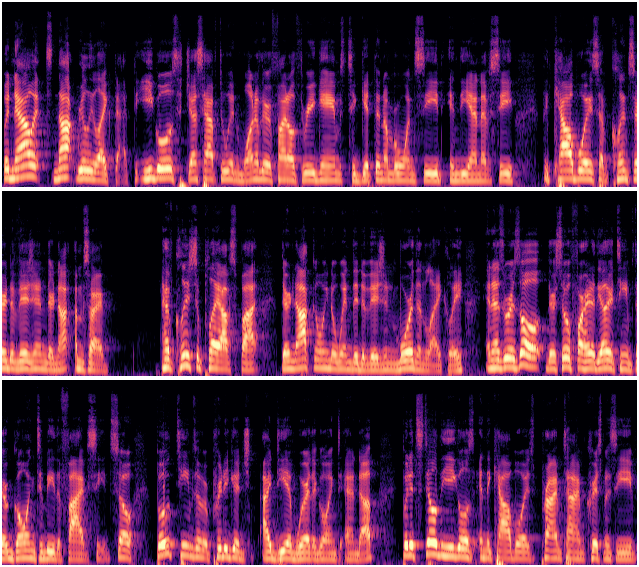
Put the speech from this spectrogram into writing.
But now it's not really like that. The Eagles just have to win one of their final three games to get the number one seed in the NFC. The Cowboys have clinched their division. They're not, I'm sorry, have clinched a playoff spot. They're not going to win the division more than likely. And as a result, they're so far ahead of the other teams, they're going to be the five seed. So both teams have a pretty good idea of where they're going to end up but it's still the Eagles and the Cowboys, prime time, Christmas Eve,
